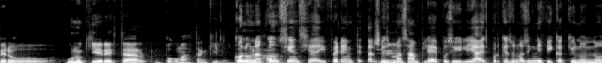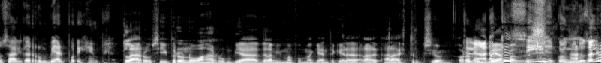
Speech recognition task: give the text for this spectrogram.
pero uno quiere estar un poco más tranquilo. Con más una conciencia diferente, tal vez más amplia de posibilidades, porque eso no significa que uno no salga a rumbear, por ejemplo. Claro, sí, pero no vas a rumbear de la misma forma que antes, que era a la, a la destrucción. Ahora claro que pa- sí, cuando uno sale a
